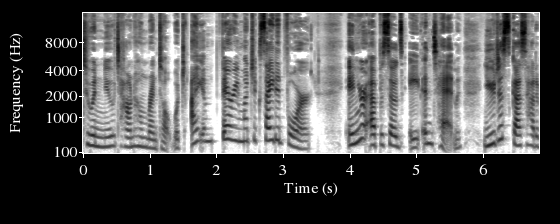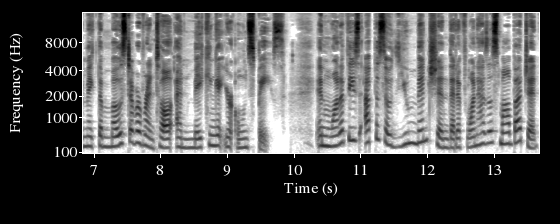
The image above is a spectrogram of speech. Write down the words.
to a new townhome rental, which I am very much excited for. In your episodes 8 and 10, you discuss how to make the most of a rental and making it your own space. In one of these episodes, you mentioned that if one has a small budget,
